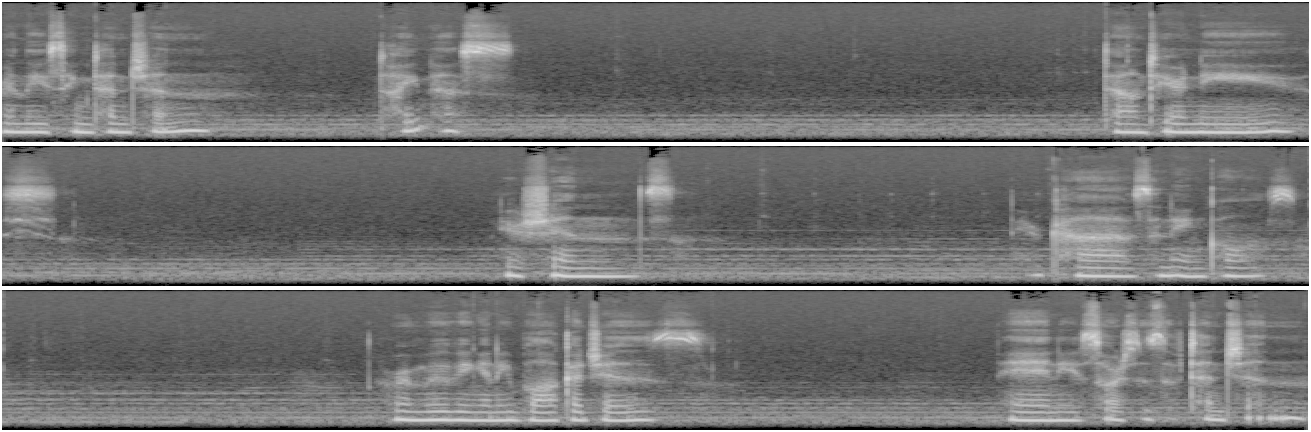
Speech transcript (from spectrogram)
releasing tension, tightness, down to your knees, your shins, your calves and ankles removing any blockages, any sources of tension,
